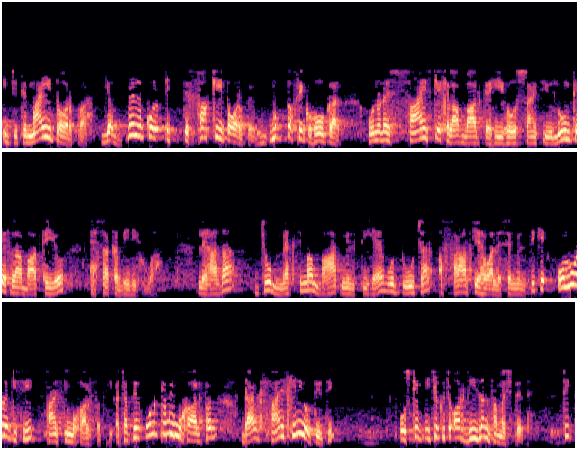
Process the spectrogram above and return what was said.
اجتماعی طور پر یا بالکل اتفاقی طور پہ متفق ہو کر انہوں نے سائنس کے خلاف بات کہی ہو، سائنسی علوم کے خلاف بات کہی ہو، ایسا کبھی نہیں ہوا۔ لہذا جو میکسیمم بات ملتی ہے وہ دو چار افراد کے حوالے سے ملتی کہ انہوں نے کسی سائنس کی مخالفت کی۔ اچھا پھر ان کی بھی مخالفت ڈائریکٹ سائنس کی نہیں ہوتی تھی۔ اس کے پیچھے کچھ اور ریزن سمجھتے تھے، ٹھیک؟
